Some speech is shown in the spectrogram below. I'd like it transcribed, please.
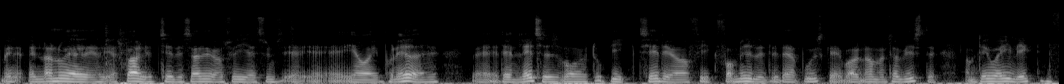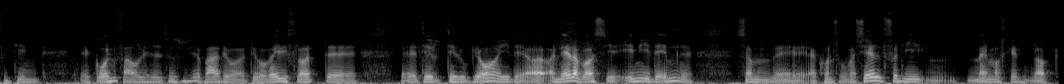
Men, men når nu jeg, jeg spørger lidt til det, så er det også fordi, jeg synes, jeg, jeg, jeg var imponeret af øh, den lethed, hvor du gik til det og fik formidlet det der budskab, og når man så vidste, om det var egentlig ikke din, din øh, grundfaglighed, så synes jeg bare, det var, det var rigtig flot, øh, øh, det, det du gjorde i det, og, og netop også inde i et emne, som øh, er kontroversielt, fordi man måske nok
